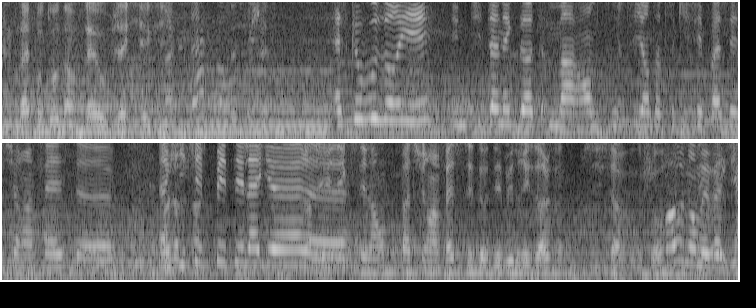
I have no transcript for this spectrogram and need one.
une vraie photo d'un vrai objet qui existe, cette pochette. Est-ce que vous auriez une petite anecdote marrante, croustillante, un truc qui s'est passé sur un fest, euh, un qui s'est pété la gueule J'en ai eu une euh, excellente, pas sur un fest, c'était au début de Resolve, si ça vous chauffe. Oh non mais vas-y.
